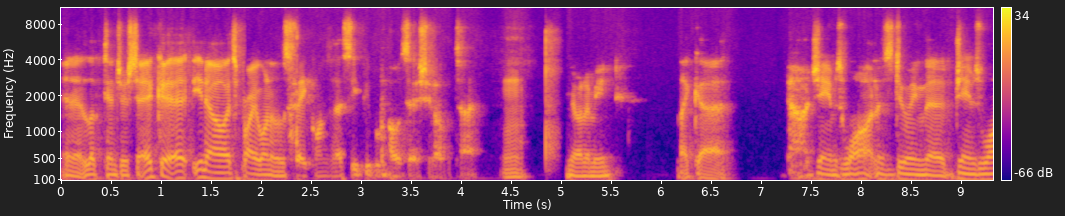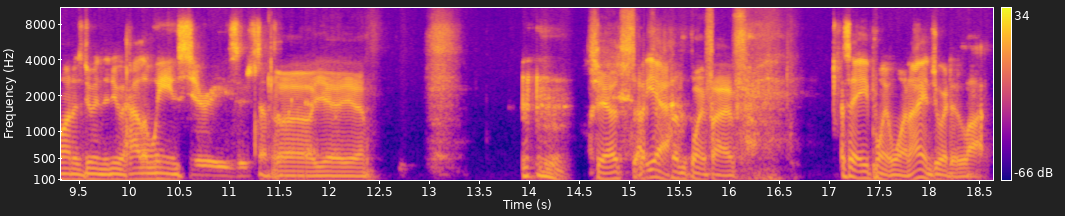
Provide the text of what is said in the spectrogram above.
and it looked interesting. It could, you know, it's probably one of those fake ones. I see people post that shit all the time. Hmm. You know what I mean? Like, uh, oh, James Wan is doing the James Wan is doing the new Halloween series or something. Oh like yeah, yeah. so yeah, yeah. seven point five. I say eight point one. I enjoyed it a lot.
